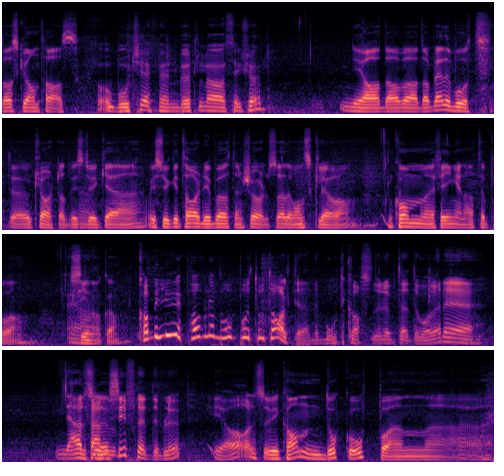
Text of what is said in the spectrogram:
da skulle han tas. Og botsjefen bøtela seg sjøl? Ja, da, var- da ble det bot. Det er jo klart at Hvis, du, ikke, hvis du ikke tar de bøtene sjøl, så er det vanskelig å komme med fingeren etterpå og si Ja. noe. Hva beløp havner på, på totalt i denne botkassen i løpet av dette året? Er det Ja, altså, Femsifret beløp? Ja, altså vi kan dukke opp på en eh,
